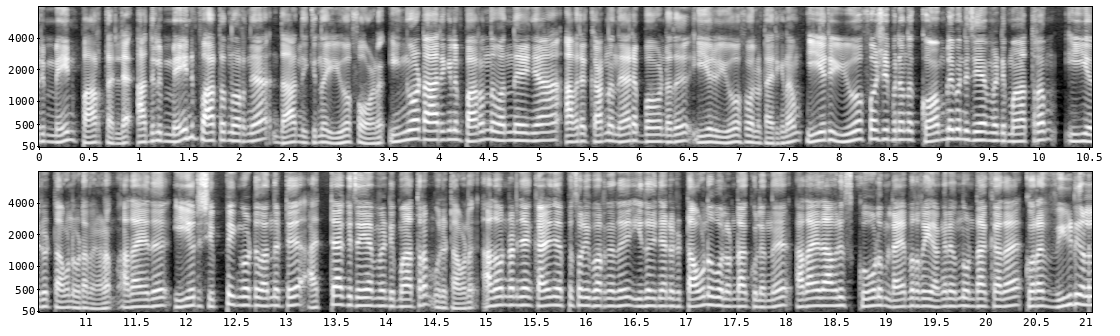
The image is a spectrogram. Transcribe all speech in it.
ഒരു മെയിൻ പാർട്ട് അല്ല. അതിൽ മെയിൻ പാർട്ട് എന്ന് പറഞ്ഞാൽ ദാ നിൽക്കുന്ന യു എഫ് ആണ്. ഇങ്ങോട്ട് ആരെങ്കിലും പറന്ന് വന്നു കഴിഞ്ഞാൽ അവരെ കണ്ണ് നേരെ പോകേണ്ടത് ഈ ഒരു യു എഫ് ഓയിലോട്ടായിരിക്കണം ഈ ഒരു യു എഫ് ഒ ഷിപ്പിനെ ഒന്ന് കോംപ്ലിമെന്റ് ചെയ്യാൻ വേണ്ടി മാത്രം ഈ ഒരു ടൗൺ ഇവിടെ വേണം. അതായത് ഈ ഒരു ഷിപ്പ് ഇങ്ങോട്ട് വന്നിട്ട് അറ്റാക്ക് ചെയ്യാൻ വേണ്ടി മാത്രം ഒരു ടൗൺ അതുകൊണ്ടാണ് ഞാൻ കഴിഞ്ഞ എപ്പിസോഡിൽ പറഞ്ഞത് ഇത് ഞാൻ ഒരു ടൗൺ പോലെ ഉണ്ടാക്കൂലെന്ന്. അതായത് ആ ഒരു സ്കൂളും ലൈബ്രറിയും അങ്ങനെ ഒന്നും ഉണ്ടാക്കാതെ കുറെ വീടുകൾ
